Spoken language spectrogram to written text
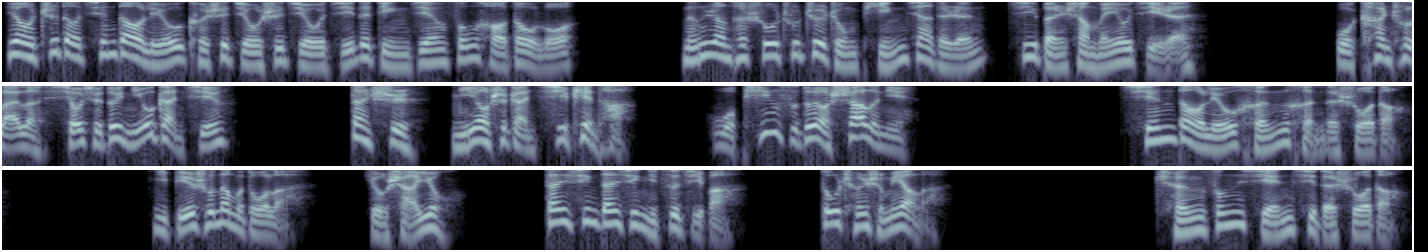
要知道，千道流可是九十九级的顶尖封号斗罗，能让他说出这种评价的人，基本上没有几人。我看出来了，小雪对你有感情，但是你要是敢欺骗她，我拼死都要杀了你。”千道流狠狠的说道。“你别说那么多了，有啥用？担心担心你自己吧，都成什么样了？”陈峰嫌弃的说道：“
